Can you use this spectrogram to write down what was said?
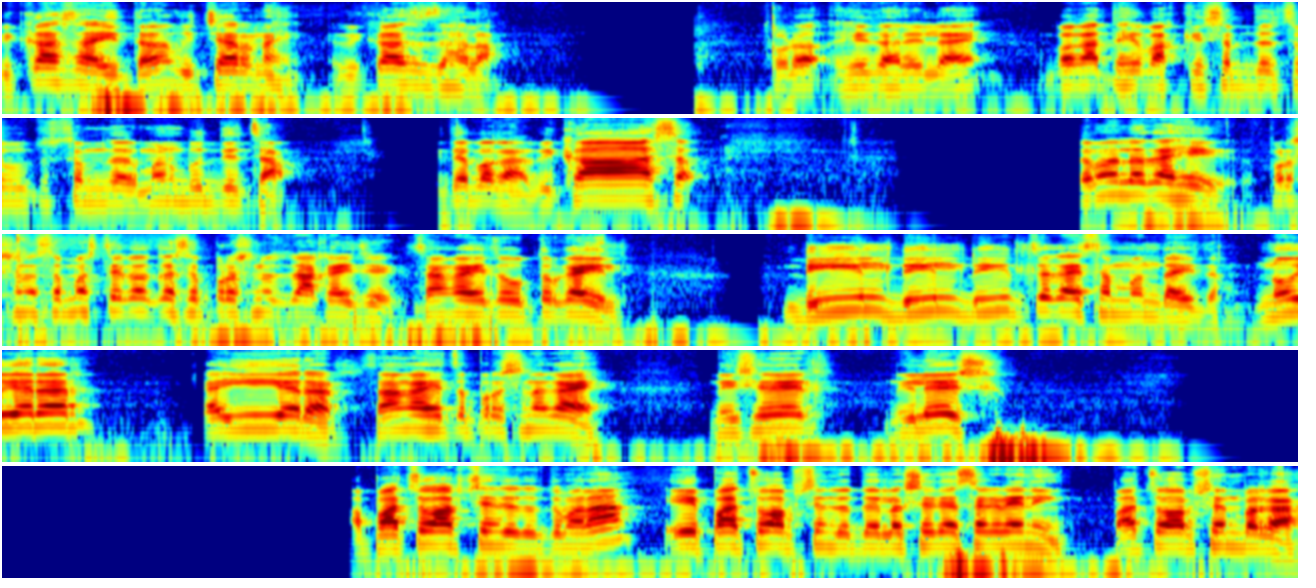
विकास आहे इथं विचार नाही विकास झाला. थोडं हे झालेलं आहे. बघा आता हे वाक्य शब्द समजा मनबुद्धीचा. इथे बघा विकास. समजलं का हे? प्रश्न समजते का कसे प्रश्न टाकायचे? सांगा ह्याचं उत्तर काय येईल? डील डील डीलचं काय संबंध आहे इथं? नो एरर काय ई एरर सांगा ह्याचा प्रश्न काय? निशेष निलेश? पाचवा ऑप्शन देतो तुम्हाला. ए पाचवा ऑप्शन देतो लक्ष द्या सगळ्यांनी. पाचवा ऑप्शन बघा.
